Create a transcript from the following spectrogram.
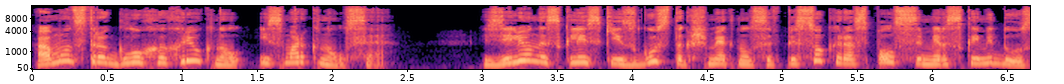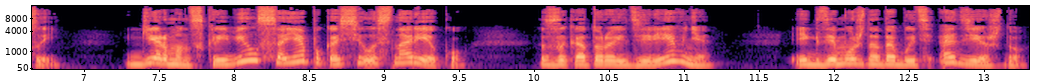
А монстр глухо хрюкнул и сморкнулся. Зеленый склизкий сгусток шмякнулся в песок и расползся мерзкой медузой. Герман скривился, а я покосилась на реку, за которой деревня и где можно добыть одежду,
